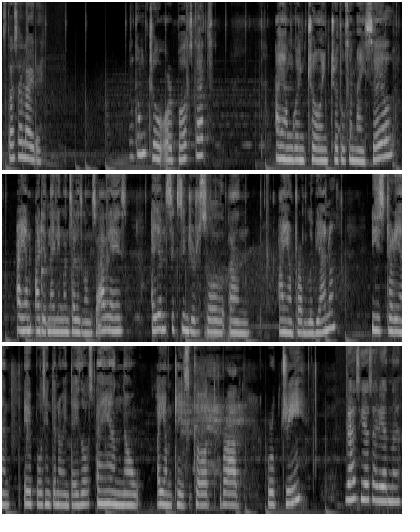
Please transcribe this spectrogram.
estás al aire. Welcome to our podcast. I am going to introduce myself. I am Ariadna Eileen González González. I am 16 years old and I am from Lubianos. History and EPO 192. I am now I am T. Scott Brad Group 3. Gracias, Ariadna.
